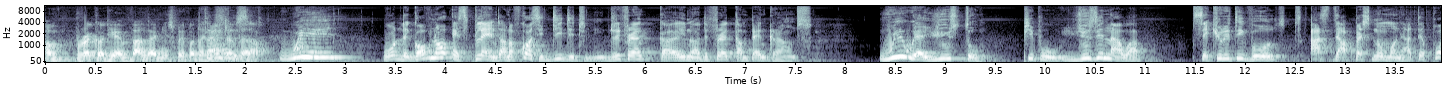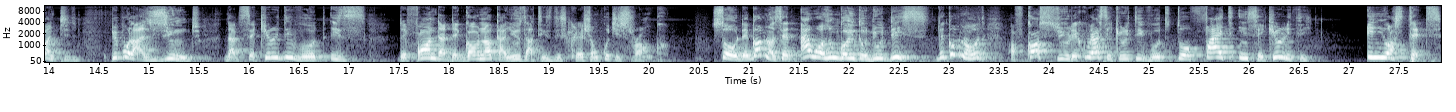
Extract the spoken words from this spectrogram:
on record here in Vanguard newspaper that Thank he said you, that. Sir. We, what the governor explained, and of course he did it different, uh, you know, different campaign grounds. We were used to people using our security vote as their personal money. At a point, people assumed that security vote is the fund that the governor can use at his discretion, which is wrong. So the governor said, I wasn't going to do this. The governor, of course, you require security vote to fight insecurity in your state.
